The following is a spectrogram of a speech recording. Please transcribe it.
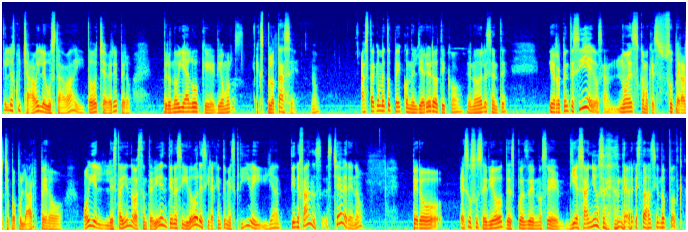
que lo escuchaba y le gustaba y todo chévere, pero, pero no había algo que, digamos, explotase, ¿no? Hasta que me topé con el diario erótico de un adolescente y de repente sí, o sea, no es como que es súper arche popular, pero oye, le está yendo bastante bien, tiene seguidores y la gente me escribe y ya tiene fans, es chévere, ¿no? Pero eso sucedió después de, no sé, 10 años de haber estado haciendo podcast.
